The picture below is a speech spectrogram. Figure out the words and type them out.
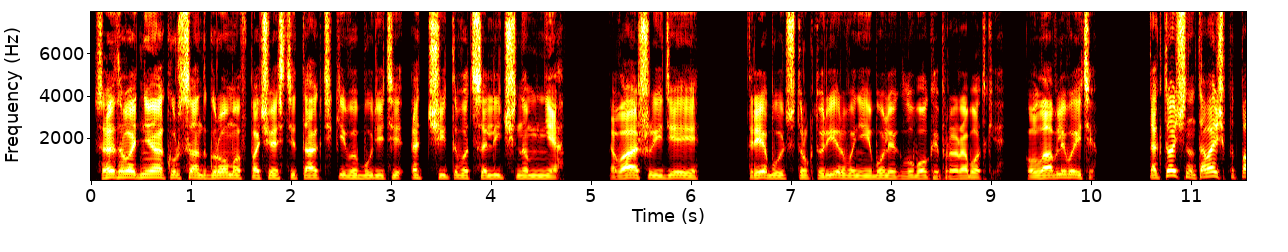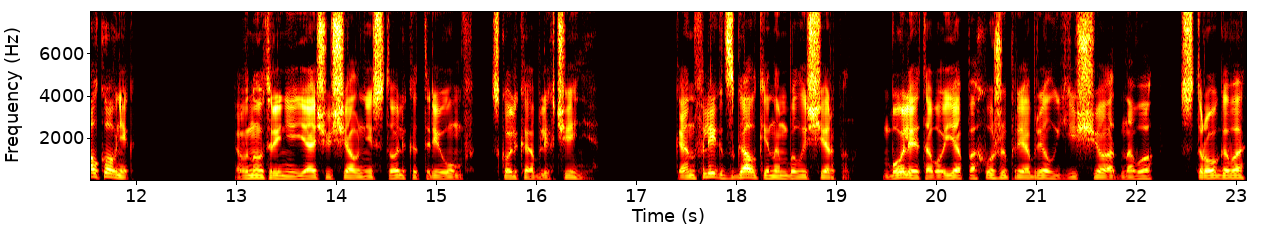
С этого дня, курсант Громов, по части тактики вы будете отчитываться лично мне. Ваши идеи требуют структурирования и более глубокой проработки. Улавливаете? Так точно, товарищ подполковник. Внутренне я ощущал не столько триумф, сколько облегчение. Конфликт с Галкиным был исчерпан. Более того, я, похоже, приобрел еще одного строгого,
